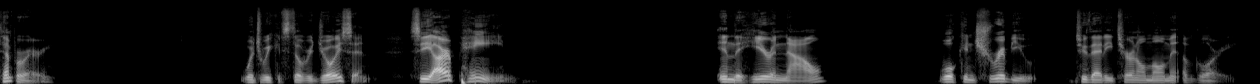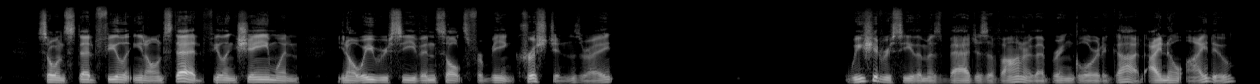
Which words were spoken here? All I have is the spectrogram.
temporary, which we could still rejoice in. See, our pain in the here and now will contribute to that eternal moment of glory. So instead feeling, you know, instead feeling shame when, you know, we receive insults for being Christians, right? we should receive them as badges of honor that bring glory to God. I know I do.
